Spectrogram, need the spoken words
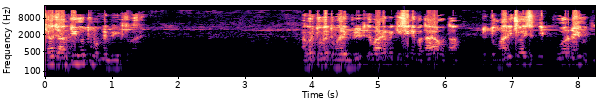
क्या जानती हो तुम अपने ब्रीड के बारे में? अगर तुम्हें तुम्हारी ब्रीड के बारे में किसी ने बताया होता तो तुम्हारी चॉइस इतनी पुअर नहीं होती।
